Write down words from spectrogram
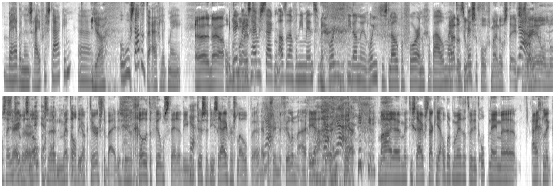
we hebben een schrijverstaking. Eh, Ja, Hoe staat het daar eigenlijk mee? eh, nou ja, op ik denk bij de moment... schrijverstaking altijd aan van die mensen met bordjes die dan in rondjes lopen voor een gebouw. Maar ja, het dat is doen best... ze volgens mij nog steeds. Ja. Ze zijn Zeker. heel Los Angeles Zeker. lopen ze met al die acteurs erbij. Dus grote filmsterren die Ja. nu tussen die schrijvers lopen. Net Ja. als in de film eigenlijk. Ja. Ja, ja. Maar eh, met die schrijfstaak, ja, op het moment dat we dit opnemen, eigenlijk,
